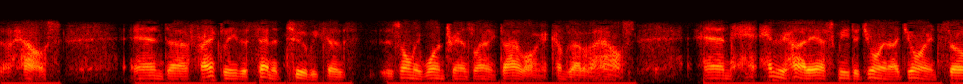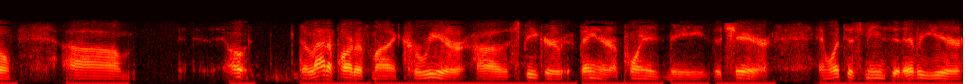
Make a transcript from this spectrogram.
uh, House, and uh, frankly the Senate too, because there's only one transatlantic dialogue that comes out of the House. And Henry Hyde asked me to join. I joined. So um, oh, the latter part of my career, uh, the Speaker Boehner appointed me the chair. And what this means is that every year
